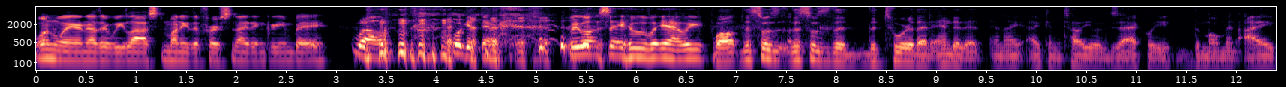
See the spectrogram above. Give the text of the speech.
One way or another we lost money the first night in Green Bay. Well, we'll get there. We won't say who, but yeah, we Well, this was this was the the tour that ended it, and I I can tell you exactly the moment I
